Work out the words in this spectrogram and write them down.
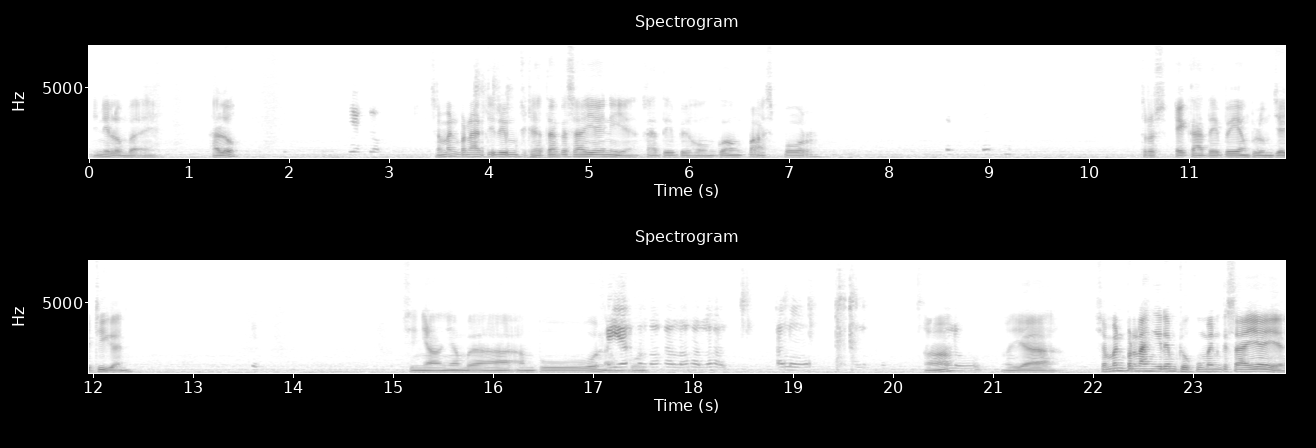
Ini loh Mbak eh. Halo? iya belum Sampean pernah kirim data ke saya ini ya, KTP Hongkong, paspor, terus ektp yang belum jadi kan? Sinyalnya Mbak, ampun, Oh, iya ampun. halo halo halo halo. Halo. Halo. Oh ya, sampean pernah ngirim dokumen ke saya ya?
